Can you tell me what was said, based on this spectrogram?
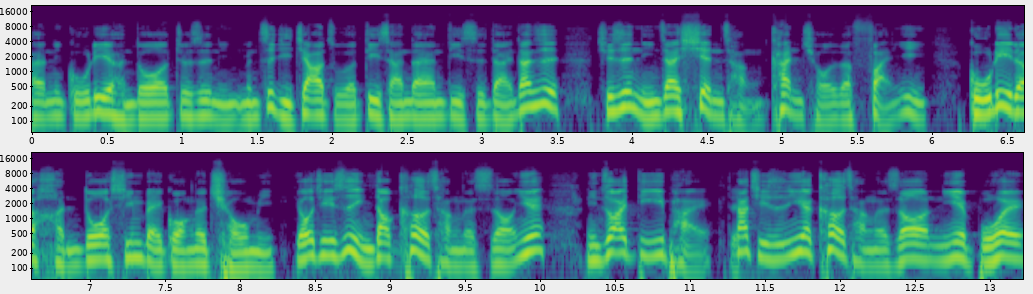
还有你鼓励了很多，就是你们自己家族的第三代跟第四代，但是其实你在现场看球的反应，鼓励了很多新北国王的球迷，尤其是你到客场的时候，因为你坐在第一排，那其实因为客场的时候，你也不会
